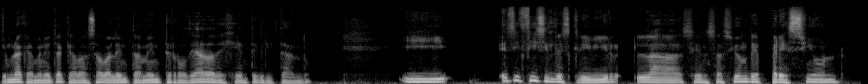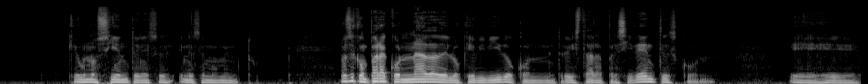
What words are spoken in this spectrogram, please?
en una camioneta que avanzaba lentamente rodeada de gente gritando. Y es difícil describir la sensación de presión que uno siente en ese, en ese momento. No se compara con nada de lo que he vivido, con entrevistar a presidentes, con, eh,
